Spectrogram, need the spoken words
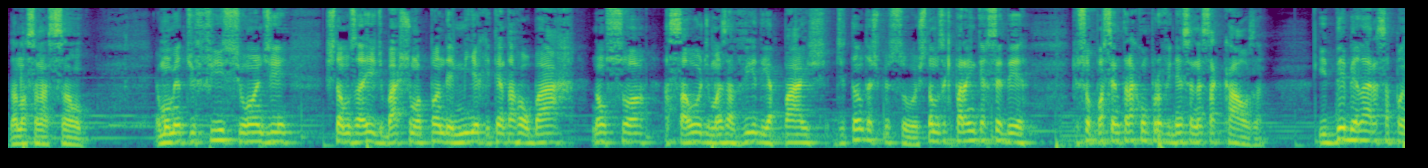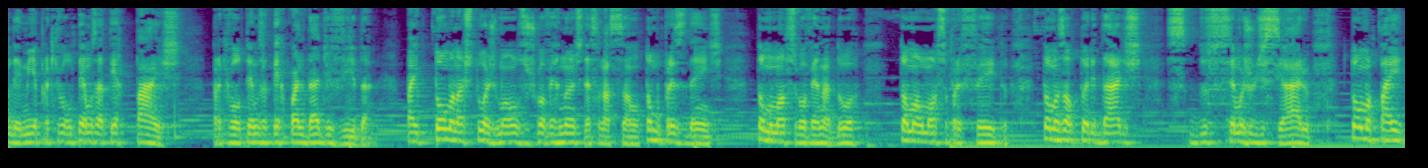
da nossa nação. É um momento difícil onde estamos aí debaixo de uma pandemia que tenta roubar não só a saúde, mas a vida e a paz de tantas pessoas. Estamos aqui para interceder, que o Senhor possa entrar com providência nessa causa e debelar essa pandemia para que voltemos a ter paz, para que voltemos a ter qualidade de vida. Pai, toma nas tuas mãos os governantes dessa nação, toma o presidente, toma o nosso governador, toma o nosso prefeito, toma as autoridades do sistema judiciário, toma, Pai,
